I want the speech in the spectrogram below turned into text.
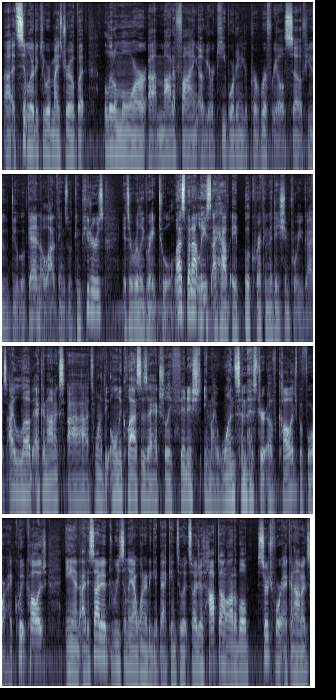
Uh, it's similar to Keyboard Maestro, but a little more uh, modifying of your keyboard and your peripherals. So if you do, again, a lot of things with computers, it's a really great tool. Last but not least, I have a book recommendation for you guys. I love economics. Uh, it's one of the only classes I actually finished in my one semester of college before I quit college. And I decided recently I wanted to get back into it. So I just hopped on Audible, searched for economics,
